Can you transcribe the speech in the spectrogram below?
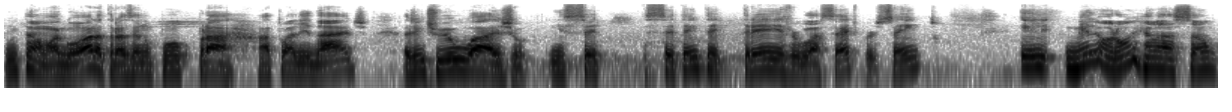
Então, agora, trazendo um pouco para a atualidade, a gente viu o ágil em 73,7%. Ele melhorou em relação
